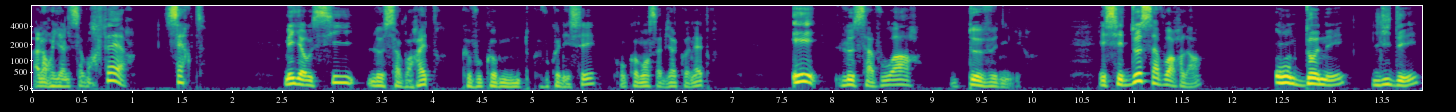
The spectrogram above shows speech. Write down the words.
Alors il y a le savoir-faire, certes, mais il y a aussi le savoir-être que vous, connaissez, qu'on commence à bien connaître, et le savoir devenir. Et ces deux savoirs-là ont donné l'idée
